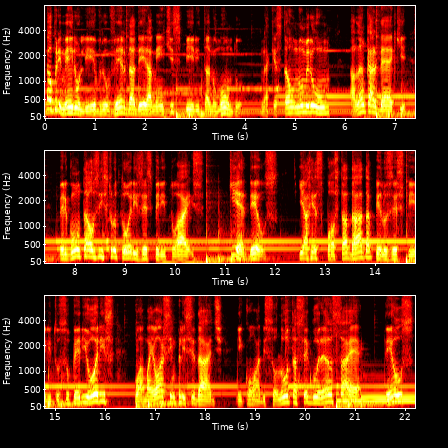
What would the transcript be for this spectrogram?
É o primeiro livro verdadeiramente espírita no mundo. Na questão número 1, Allan Kardec pergunta aos instrutores espirituais: que é Deus? E a resposta dada pelos espíritos superiores, com a maior simplicidade e com absoluta segurança, é: Deus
